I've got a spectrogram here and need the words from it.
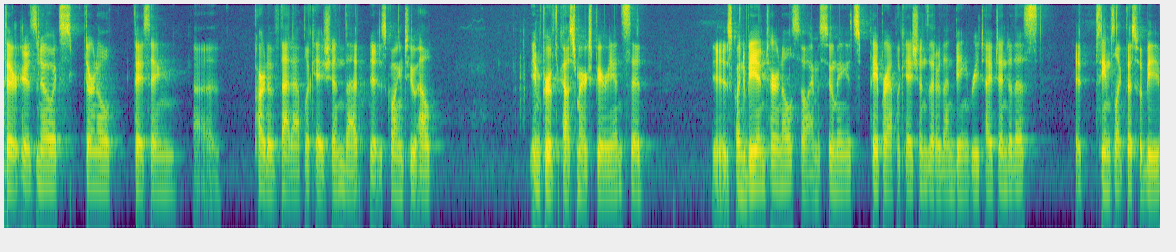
There is no external facing part of that application that is going to help improve the customer experience. It is going to be internal, so I'm assuming it's paper applications that are then being retyped into this. it seems like this would be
